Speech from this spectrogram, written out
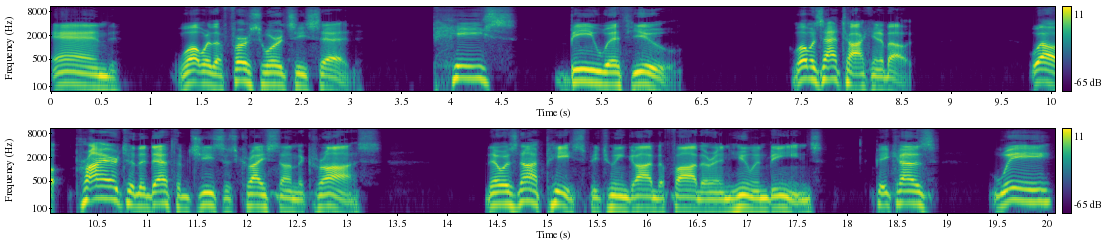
and what were the first words he said? Peace be with you. What was that talking about? Well, prior to the death of Jesus Christ on the cross, there was not peace between God the Father and human beings because we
